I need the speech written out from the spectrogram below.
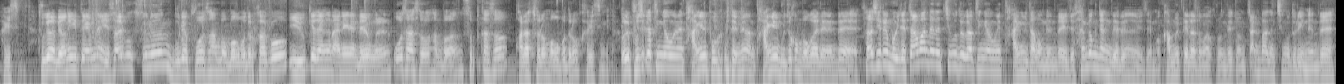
하겠습니다. 두 개 다 면이기 때문에 이 쌀국수는 물에 부어서 한번 먹어보도록 하고 이 육개장은 안에 있는 내용을 뽀사서 한번 수프 타서 과자처럼 먹어보도록 하겠습니다. 원래 부식 같은 경우에는 당일 보급이 되면 당일 무조건 먹어야 되는데 사실은 뭐 이제 짬 안 되는 친구들 같은 경우에 당일 다 먹는데 이제 상병장들은 이제 뭐 가물대라던가 그런데 좀 짱박은 친구들이 있는데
